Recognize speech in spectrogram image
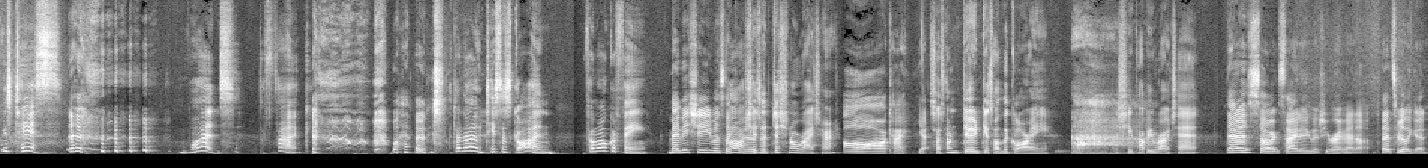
Who's Tess? what? The fuck? What happened? I don't know. Tess is gone. Filmography. Maybe she was like. Oh, a- she's an additional writer. Oh, okay. Yeah. So some dude gets all the glory. She probably wrote it. That is so exciting that she wrote that up. That's really good.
